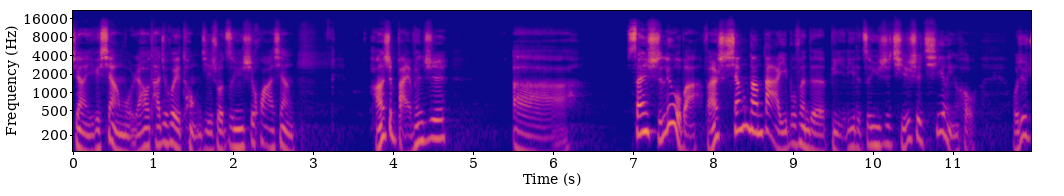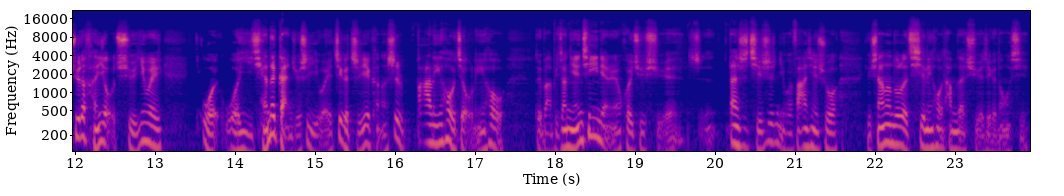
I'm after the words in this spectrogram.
这样一个项目，然后他就会统计说，咨询师画像好像是百分之啊三十六吧，反正是相当大一部分的比例的咨询师其实是七零后，我就觉得很有趣，因为我我以前的感觉是以为这个职业可能是八零后九零后对吧，比较年轻一点人会去学，但是其实你会发现说有相当多的七零后他们在学这个东西，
